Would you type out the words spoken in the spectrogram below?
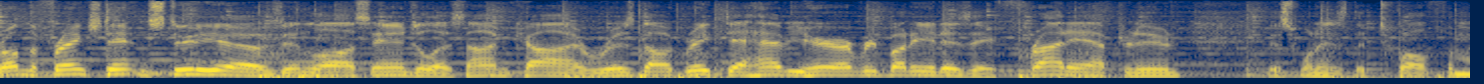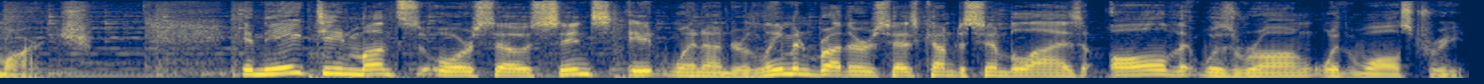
From the Frank Stanton Studios in Los Angeles, I'm Kai Ryssdal. Great to have you here, everybody. It is a Friday afternoon. This one is the 12th of March. In the 18 months or so since it went under, Lehman Brothers has come to symbolize all that was wrong with Wall Street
